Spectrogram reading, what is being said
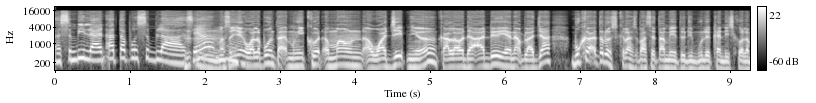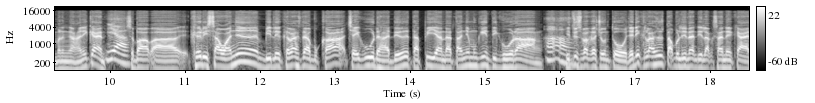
uh, 9 ataupun 11 ya. Hmm, maksudnya walaupun tak mengikut amount uh, wajibnya kalau dah ada yang nak belajar buka terus kelas bahasa Tamil itu dimulakan di sekolah menengah ni kan? Ya. sebab uh, kerisauannya bila kelas dah buka cikgu dah ada tapi yang datangnya mungkin tiga orang. Ha-ha. Itu sebagai contoh jadi kelas tu tak boleh nak dilaksanakan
